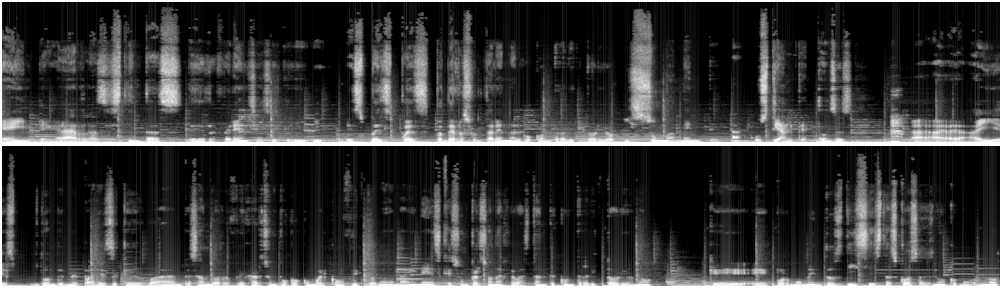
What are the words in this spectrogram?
e integrar las distintas eh, referencias y, después puede resultar en algo contradictorio y sumamente angustiante. Entonces, ahí es donde me parece que va empezando a reflejarse un poco como el conflicto de Nine que es un personaje bastante contradictorio, ¿no? Que eh, por momentos dice estas cosas, ¿no? Como no,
